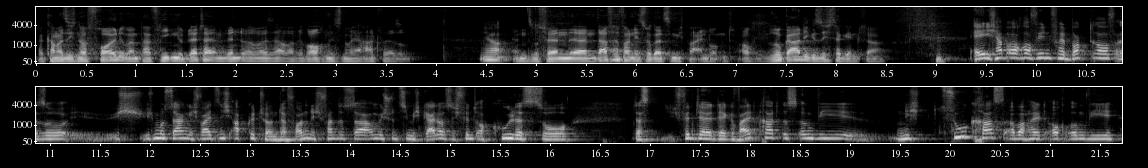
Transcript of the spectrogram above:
da kann man sich noch freuen über ein paar fliegende Blätter im Wind oder was, aber wir brauchen jetzt neue Hardware. So. Ja. Insofern, ähm, dafür fand ich es sogar ziemlich beeindruckend. Auch sogar die Gesichter gehen klar. Ey, ich habe auch auf jeden Fall Bock drauf. Also ich, ich muss sagen, ich war jetzt nicht abgeturnt davon. Ich fand es da irgendwie schon ziemlich geil aus. Ich finde auch cool, dass so, dass ich finde der der Gewaltgrad ist irgendwie nicht zu krass, aber halt auch irgendwie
